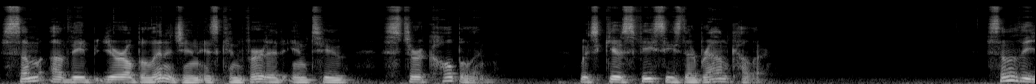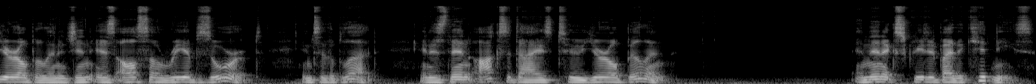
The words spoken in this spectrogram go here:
Some of the urobilinogen is converted into stercobilin, which gives feces their brown color. Some of the urobilinogen is also reabsorbed into the blood and is then oxidized to urobilin and then excreted by the kidneys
